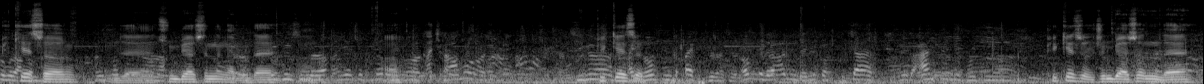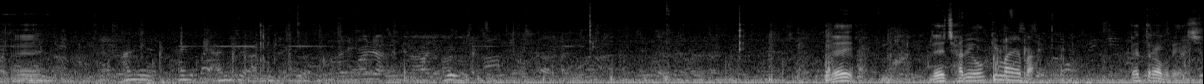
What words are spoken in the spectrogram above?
피켓을 이제 준비하시는가 본데. 어. 피켓을 피켓을 준비하셨는데. 예. 아니 아니 빨리 앉으세요. 내, 내 자리 없기만 해봐. 빼들어 버려야지.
